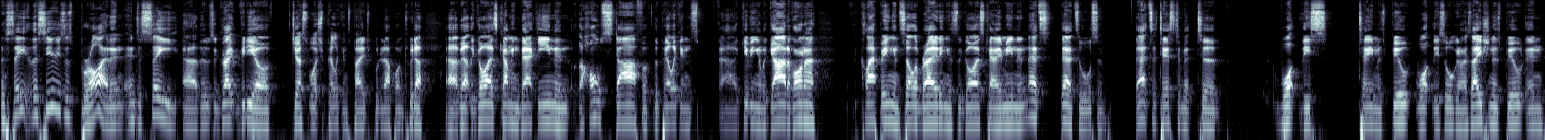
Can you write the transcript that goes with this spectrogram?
The, the series is bright, and, and to see uh, there was a great video of just watched Pelicans page put it up on Twitter uh, about the guys coming back in and the whole staff of the Pelicans uh, giving them a guard of honor, clapping and celebrating as the guys came in, and that's that's awesome. That's a testament to what this team has built, what this organisation has built, and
